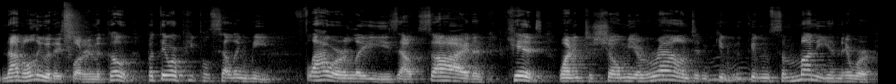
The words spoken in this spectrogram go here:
not only were they slaughtering the goat, but there were people selling me flower ladies outside and kids wanting to show me around and give, give them some money. And there were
